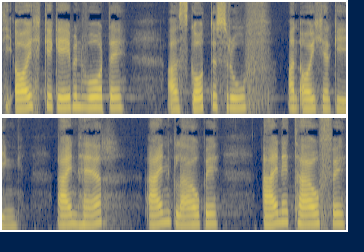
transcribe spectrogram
die euch gegeben wurde, als Gottes Ruf an euch erging. Ein Herr, ein Glaube, eine Taufe,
